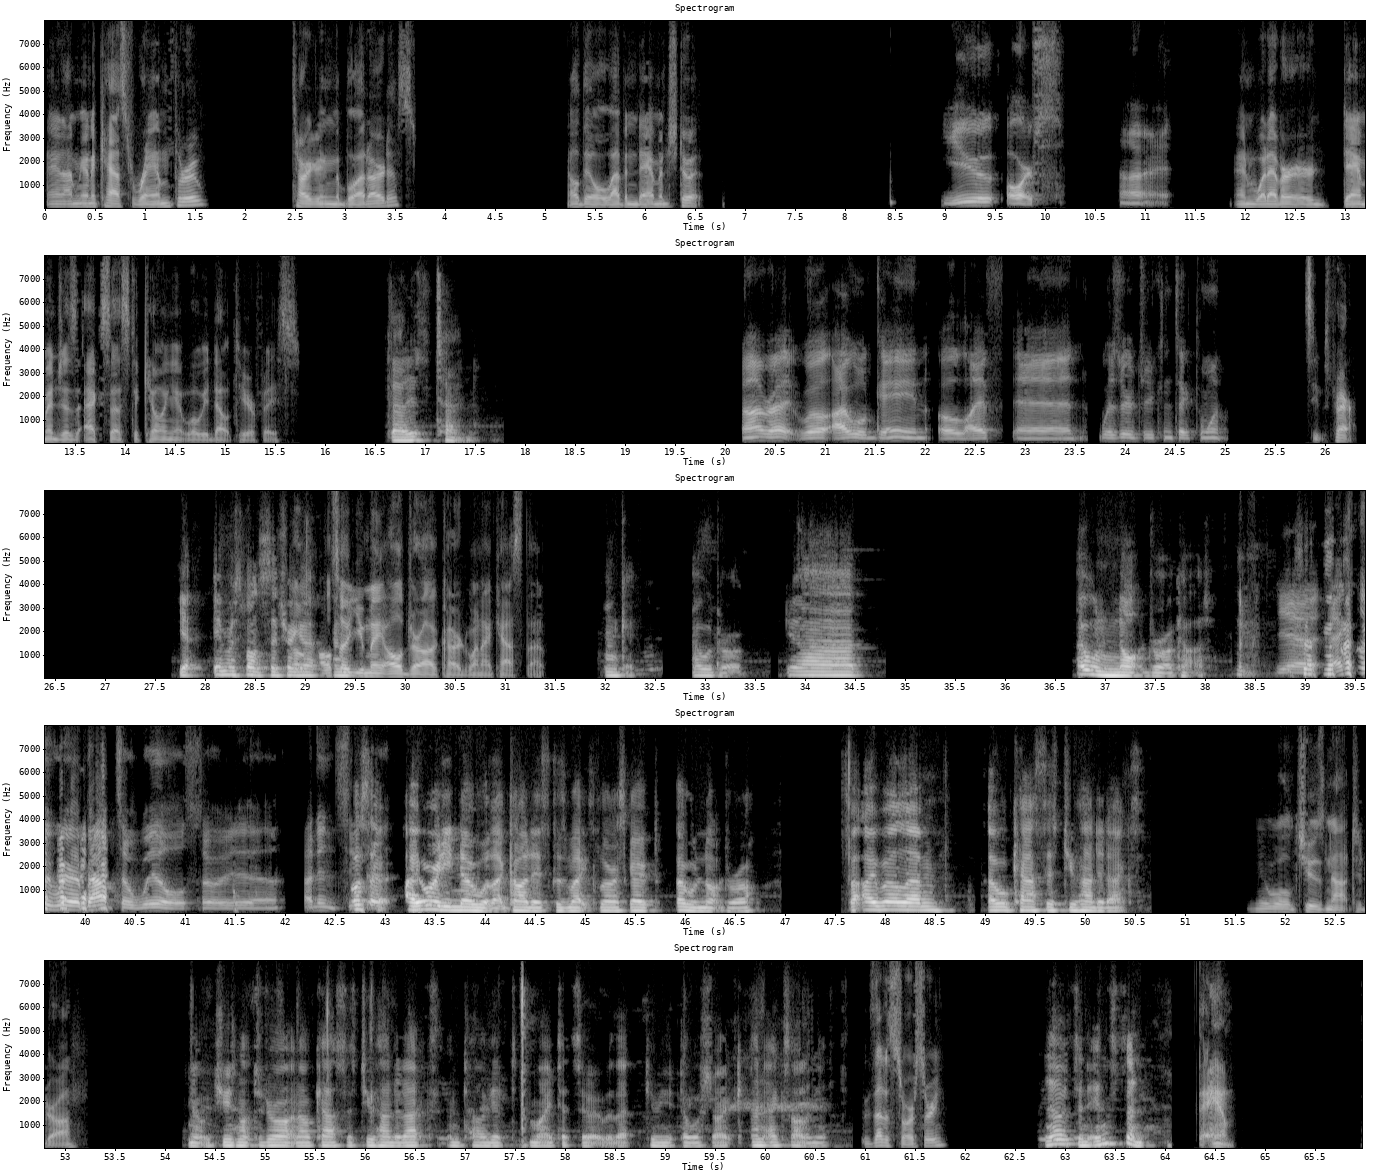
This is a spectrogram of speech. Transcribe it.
And I'm going to cast Ram through, targeting the Blood Artist. I'll deal 11 damage to it. You arse. All right. And whatever damage is excess to killing it will be dealt to your face. That is ten. All right. Well, I will gain a life, and wizards, you can take the one. Seems fair. Yeah, in response to the Oh, trigger. also, and- you may all draw a card when I cast that. Okay. I will draw. Uh, I will not draw a card. Yeah. Actually, we're about to will, so yeah. I didn't see Also, that. I already know what that card is because my Explorer's Scope. I will not draw. But I will um I will cast this two-handed axe. You will choose not to draw. No, choose not to draw, and I'll cast this two-handed axe and target my Tetsuo with it, giving it double strike and exiling it. Is that a sorcery? No, it's an instant. Damn.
